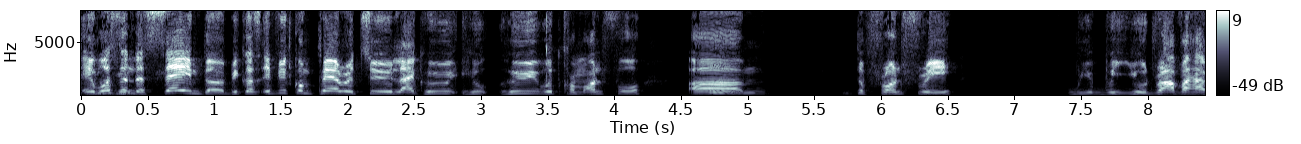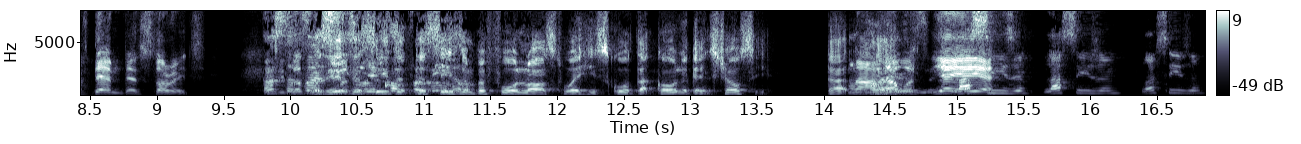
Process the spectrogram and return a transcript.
it wasn't the same though because if you compare it to like who who who he would come on for, um, the front three, we, we you would rather have them than Sturridge. That's the first Was the season season, the season before last where he scored that goal against Chelsea? That, Nah, that- that was yeah yeah last yeah. season, last season, last season.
